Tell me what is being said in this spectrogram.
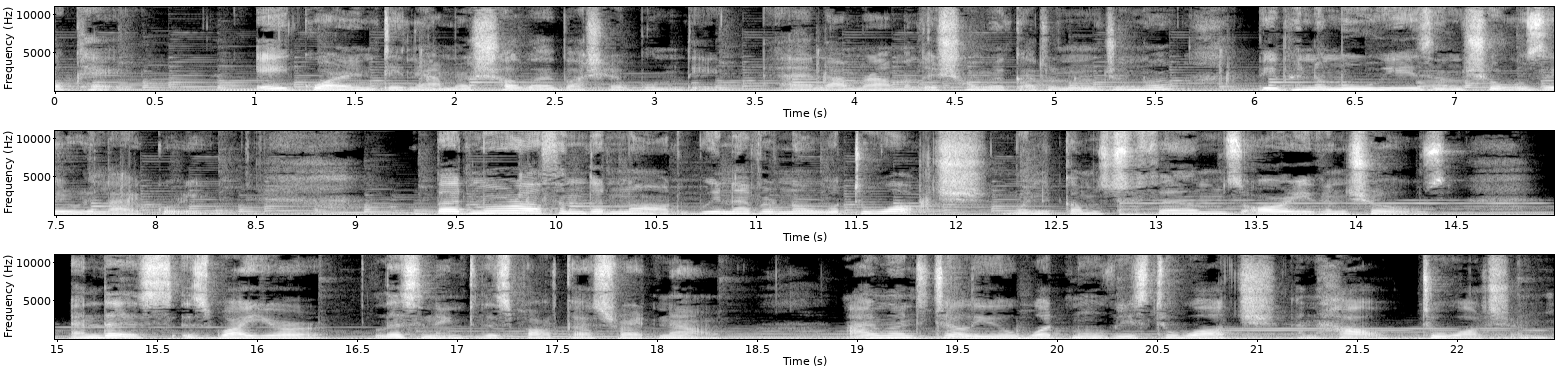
ওকে এই কোয়ারেন্টাইনে আমরা সবাই বাসায় বন্দি অ্যান্ড আমরা আমাদের সময় কাটানোর জন্য বিভিন্ন মুভিজ অ্যান্ড শোজে রিলাই করি But more often than not, we never know what to watch when it comes to films or even shows. And this is why you're listening to this podcast right now. I'm going to tell you what movies to watch and how to watch them.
